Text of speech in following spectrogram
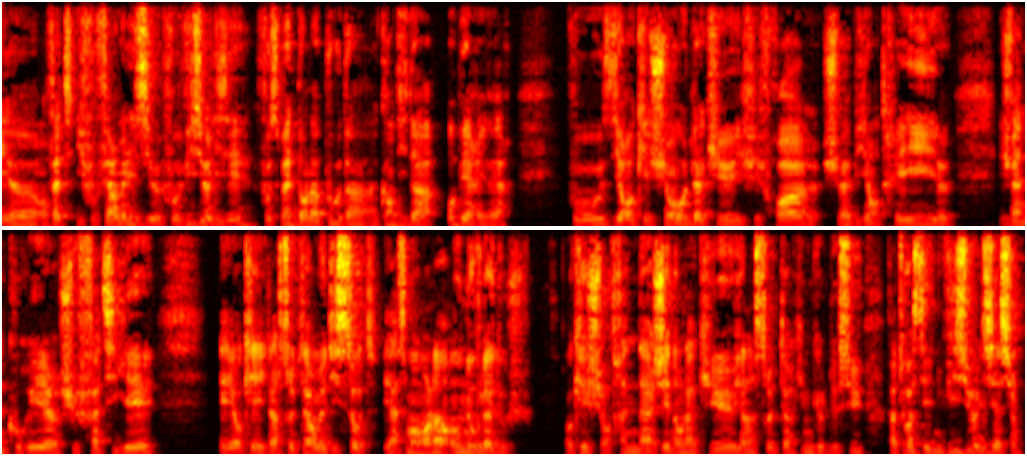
et euh, en fait, il faut fermer les yeux, faut visualiser, faut se mettre dans la peau d'un candidat au béret vert. Faut se dire, ok, je suis en haut de la queue, il fait froid, je suis habillé en treillis, euh, je viens de courir, je suis fatigué et ok, l'instructeur me dit saute. Et à ce moment-là, on ouvre la douche. Ok, je suis en train de nager dans la cuve, il y a l'instructeur qui me gueule dessus. Enfin, tu vois, c'est une visualisation.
